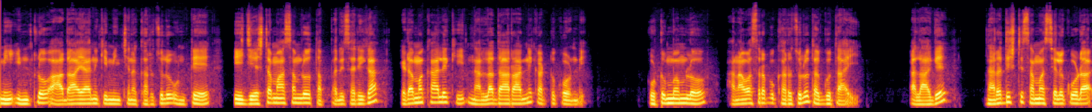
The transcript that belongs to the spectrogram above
మీ ఇంట్లో ఆదాయానికి మించిన ఖర్చులు ఉంటే ఈ జ్యేష్ఠమాసంలో తప్పనిసరిగా ఎడమకాలికి నల్లదారాన్ని కట్టుకోండి. కుటుంబంలో అనవసరపు ఖర్చులు తగ్గుతాయి. అలాగే నరదిష్టి సమస్యలు కూడా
